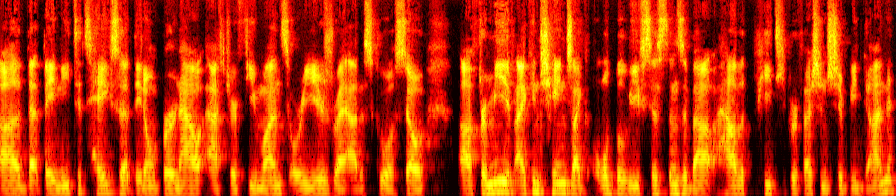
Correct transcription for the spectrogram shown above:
uh, that they need to take so that they don't burn out after a few months or years right out of school. So uh, for me, if I can change like old belief systems about how the PT profession should be done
